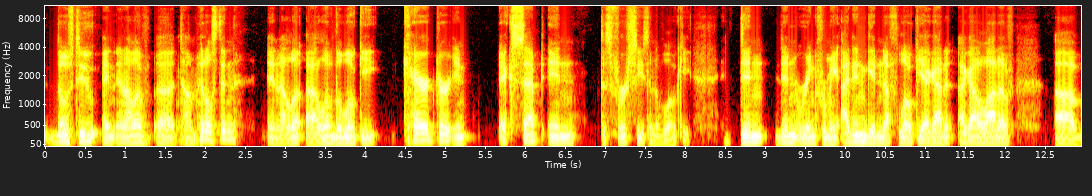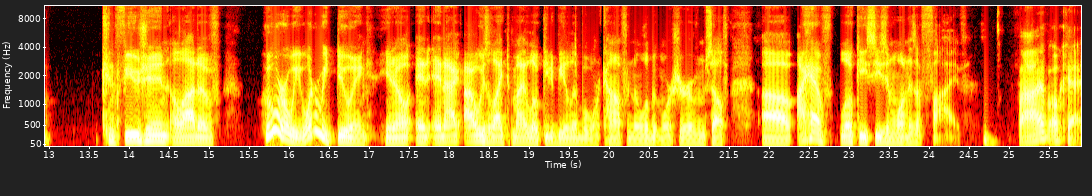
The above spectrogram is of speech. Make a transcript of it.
those two, and, and I love uh, Tom Hiddleston, and I love I love the Loki character in except in this first season of Loki didn't didn't ring for me. I didn't get enough Loki. I got it. I got a lot of uh, confusion, a lot of who are we? What are we doing? You know, and and I, I always liked my Loki to be a little bit more confident, a little bit more sure of himself. Uh, I have Loki season one as a five. Five? Okay.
